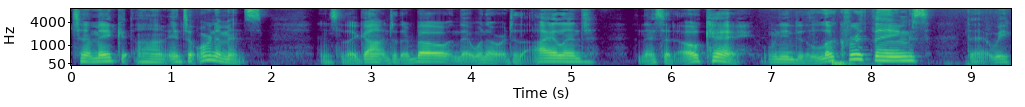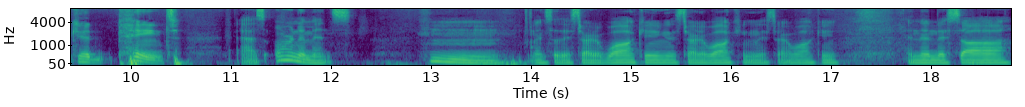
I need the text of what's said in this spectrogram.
to make uh, into ornaments. And so they got into their boat and they went over to the island and they said, Okay, we need to look for things that we could paint as ornaments. Hmm. And so they started walking, they started walking, they started walking. And then they saw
